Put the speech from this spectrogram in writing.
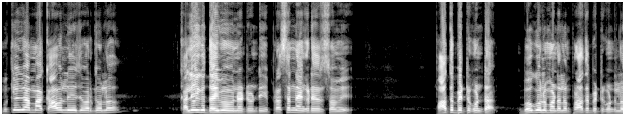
ముఖ్యంగా మా కావలి నియోజకవర్గంలో కలియుగ దైవం ఉన్నటువంటి ప్రసన్న వెంకటేశ్వర స్వామి పాత పెట్టుకుంట బోగోలు మండలం పాత పెట్టుకుంటలో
